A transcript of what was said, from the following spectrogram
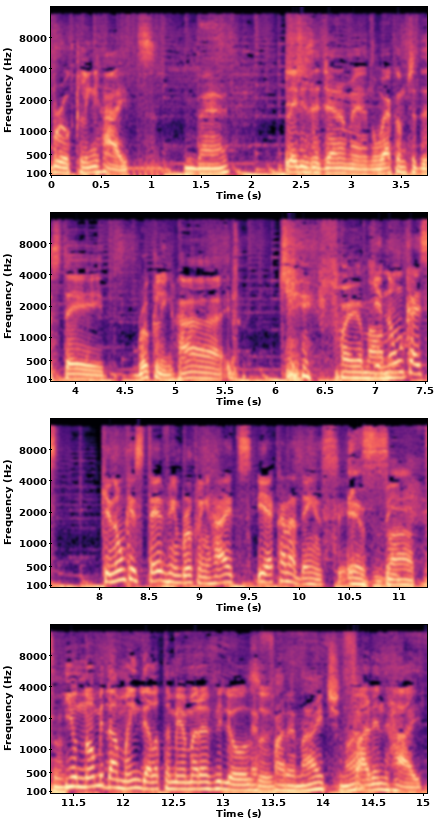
Brooklyn Heights. né? Ladies and gentlemen, welcome to the state, Brooklyn Heights. Que foi o nome... Que nunca, que nunca esteve em Brooklyn Heights e é canadense. Exato. E o nome da mãe dela também é maravilhoso. É Fahrenheit, não é? Fahrenheit.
